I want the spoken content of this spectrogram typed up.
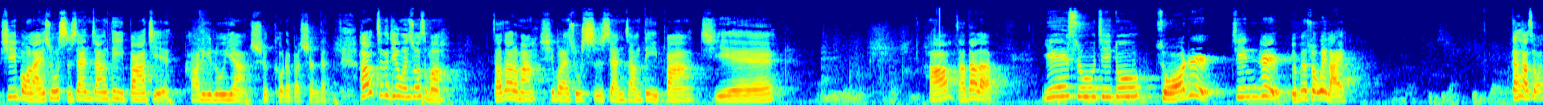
希伯来书十三章第八节，哈利路亚，是口的把神的。好，这个经文说什么？找到了吗？希伯来书十三章第八节。好，找到了。耶稣基督，昨日、今日，有没有说未来？但他说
